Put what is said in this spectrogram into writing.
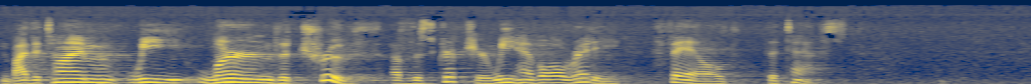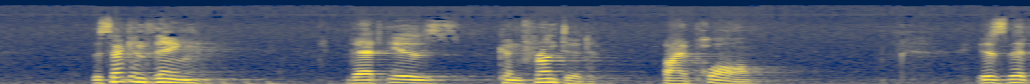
And by the time we learn the truth of the Scripture, we have already failed the test. The second thing that is confronted by Paul is that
